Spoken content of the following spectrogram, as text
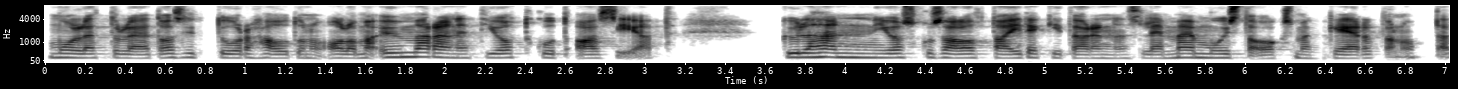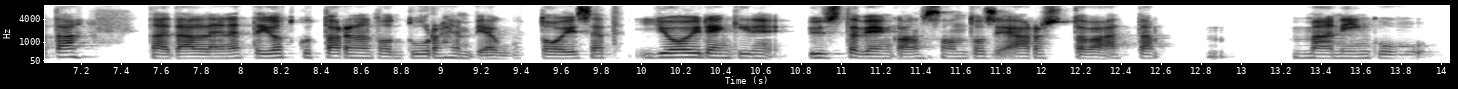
mulle tulee tosi turhautunut olo. Mä ymmärrän, että jotkut asiat, kyllähän joskus aloittaa itsekin tarinan silleen, mä en muista, onko mä kertonut tätä, tai tälleen, että jotkut tarinat on turhempia kuin toiset. Joidenkin ystävien kanssa on tosi ärsyttävää, että mä niinku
